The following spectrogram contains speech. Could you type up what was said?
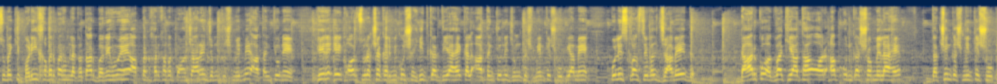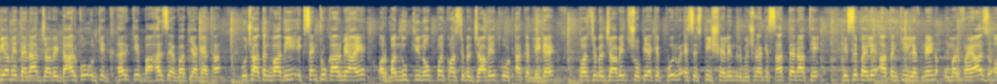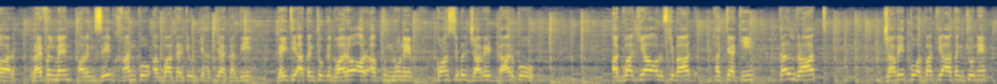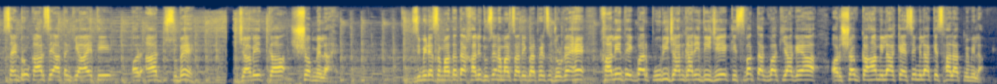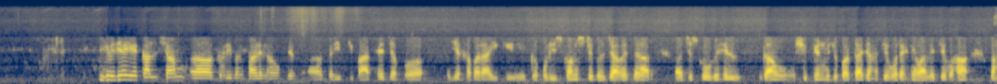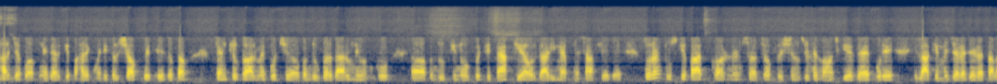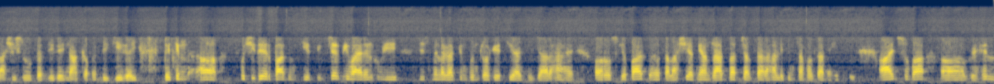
सुबह की बड़ी खबर पर हम लगातार बने हुए हैं। आप तक हर खबर पहुँचा रहे हैं। जम्मू कश्मीर में आतंकियों ने फिर एक और सुरक्षा कर्मी को शहीद कर दिया है। कल आतंकियों ने जम्मू कश्मीर के शोपिया में पुलिस कांस्टेबल जावेद डार को अगवा किया था और अब उनका शव मिला है। दक्षिण कश्मीर के शोपिया में तैनात जावेद डार को उनके घर के बाहर से अगवा किया गया था। कुछ आतंकवादी एक सेंट्रो कार में आए और बंदूक की नोक पर कांस्टेबल जावेद को उठाकर ले गए। कांस्टेबल जावेद शोपिया के पूर्व एसएसपी शैलेंद्र मिश्रा के साथ तैनात थे। इससे पहले आतंकी लेफ्टिनेंट उमर फयाज और राइफलमैन औरंगज़ेब खान को अगवा करके उनकी हत्या कर दी गई थी आतंकियों के द्वारा और अब उन्होंने कांस्टेबल जावेद डार को अगवा किया और उसके बाद हत्या की। कल रात जावेद को अगवा किया आतंकियों ने। सेंट्रो कार से आतंकी आए थे और आज सुबह जावेद का शव मिला है। जी मीडिया संवाददाता खालिद हुसैन हमारे साथ एक बार फिर से जुड़ गए हैं। खालिद, एक बार पूरी जानकारी दीजिए, किस वक्त अगवा किया गया और शव कहाँ मिला, कैसे मिला, किस हालात में मिला? विजय ये कल शाम करीबन साढ़े नौ के करीब की बात है, जब ये खबर आई कि एक पुलिस कांस्टेबल जावेद जावेदार जिसको वेहिल गाँव शिपियन में जो पड़ता है, जहाँ के वो रहने वाले थे, वहाँ बाहर जब अपने घर के बाहर एक मेडिकल शॉप पे थे तो तब सेंट्रल कार में कुछ बंदूक बरदारों ने उनको बंदूक की नोक पर किडनैप किया और गाड़ी में अपने साथ ले गए। तुरंत उसके बाद कोऑर्डिनेट सर्च ऑपरेशन जो है लॉन्च किए गए। पूरे इलाके में जगह जगह तलाशी शुरू कर दी गई, नाकाबंदी की गई। लेकिन कुछ ही देर बाद उनकी एक पिक्चर भी वायरल हुई, जिसमें लगा कि उनको इंट्रोगेट किया जा रहा है। और उसके बाद तलाशी अभियान रात भर चलता रहा, लेकिन सफलता नहीं मिली। आज सुबह वेहल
